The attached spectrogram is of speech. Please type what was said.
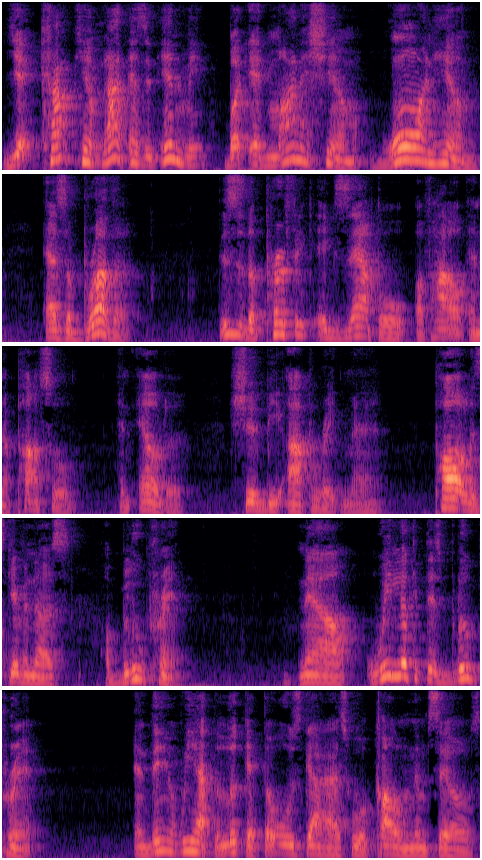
Yet count him not as an enemy, but admonish him, warn him as a brother. This is the perfect example of how an apostle, an elder, should be operating, man. Paul is giving us a blueprint. Now, we look at this blueprint and then we have to look at those guys who are calling themselves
